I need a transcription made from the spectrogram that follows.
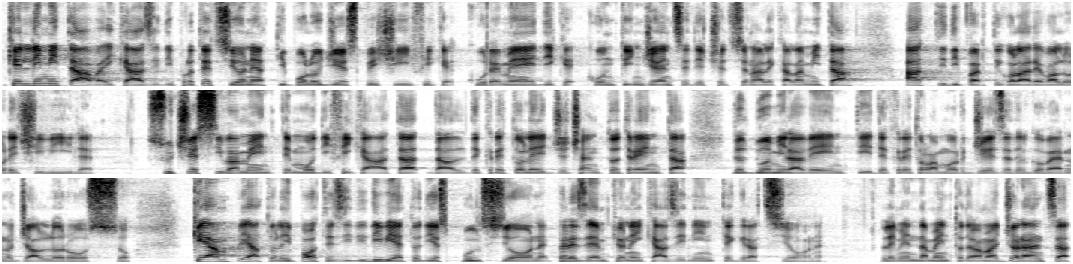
che limitava i casi di protezione a tipologie specifiche, cure mediche, contingenze di eccezionale calamità, atti di particolare valore civile successivamente modificata dal decreto legge 130 del 2020, decreto Lamorgese del governo giallo-rosso, che ha ampliato le ipotesi di divieto di espulsione, per esempio nei casi di integrazione. L'emendamento della maggioranza,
